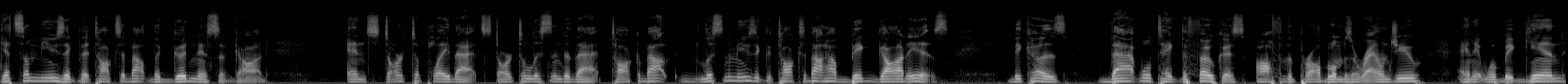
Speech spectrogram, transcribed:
Get some music that talks about the goodness of God and start to play that, start to listen to that. Talk about listen to music that talks about how big God is because that will take the focus off of the problems around you and it will begin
